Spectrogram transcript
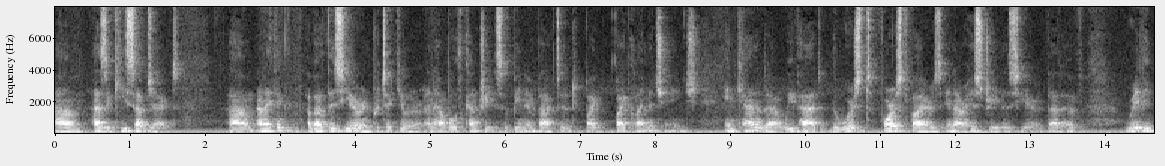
um, as a key subject, um, and I think about this year in particular and how both countries have been impacted by, by climate change. In Canada, we've had the worst forest fires in our history this year that have really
